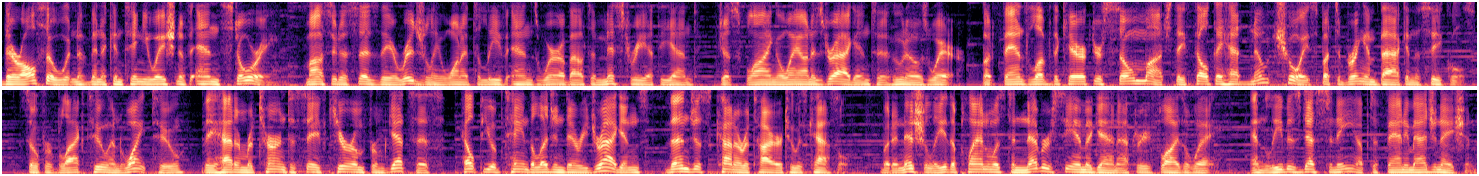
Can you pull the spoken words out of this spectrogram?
There also wouldn't have been a continuation of N's story. Masuda says they originally wanted to leave N's whereabouts a mystery at the end, just flying away on his dragon to who knows where. But fans loved the character so much they felt they had no choice but to bring him back in the sequels. So for Black 2 and White 2, they had him return to save Kyurem from Ghetsis, help you obtain the legendary dragons, then just kinda retire to his castle. But initially, the plan was to never see him again after he flies away and leave his destiny up to fan imagination.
